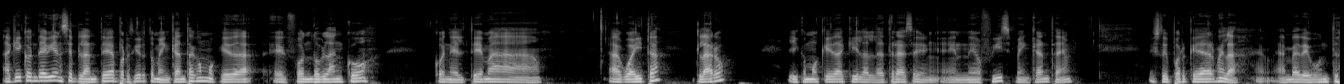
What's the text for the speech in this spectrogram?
Aquí con Debian se plantea, por cierto, me encanta cómo queda el fondo blanco con el tema aguaita, claro. Y cómo queda aquí las letras en, en Neofis, me encanta, ¿eh? Estoy por quedármela en vez de Ubuntu.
